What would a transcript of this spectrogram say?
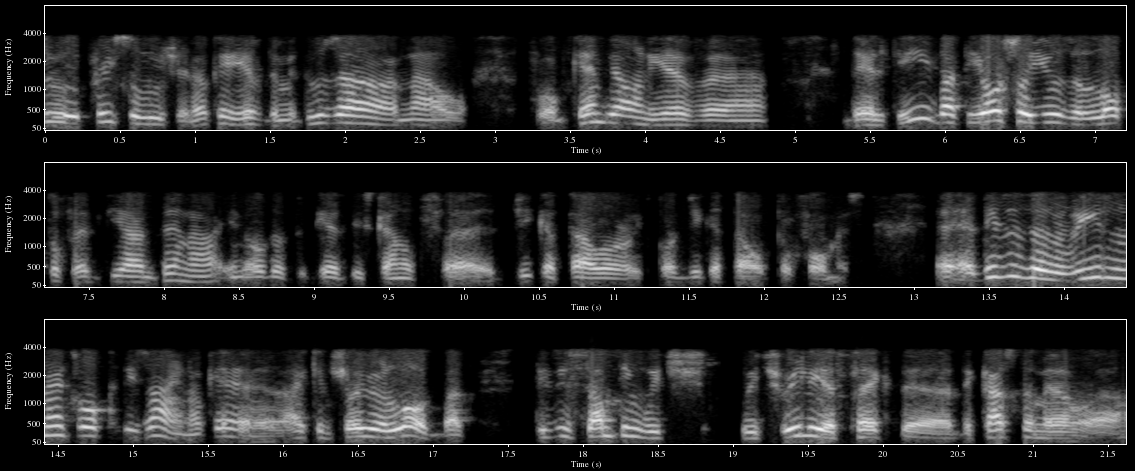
three solutions. Okay, you have the Medusa now from Cambium, you have uh, the LTE, but you also use a lot of LTE antenna in order to get this kind of uh, Giga Tower, it's called Giga Tower performance. Uh, this is a real network design, okay? I can show you a lot, but this is something which which really affect uh, the customer uh,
